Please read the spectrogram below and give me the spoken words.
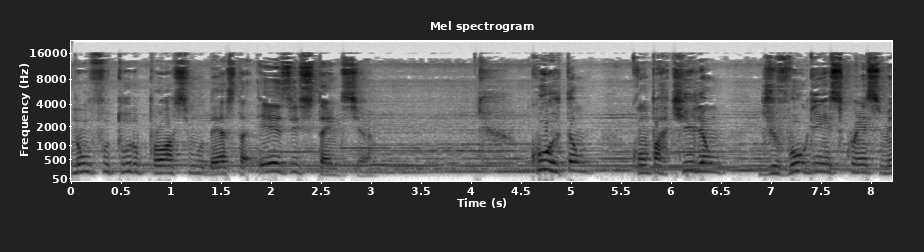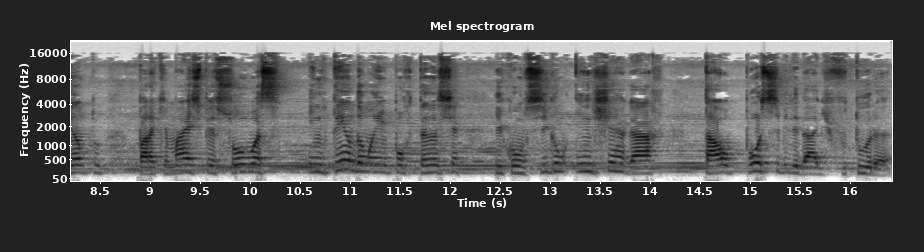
num futuro próximo desta existência. Curtam, compartilham, divulguem esse conhecimento para que mais pessoas entendam a importância e consigam enxergar tal possibilidade futura.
